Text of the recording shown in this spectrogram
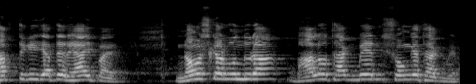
হাত থেকেই যাতে রেহাই পায়। নমস্কার বন্ধুরা, ভালো থাকবেন, সঙ্গে থাকবেন।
